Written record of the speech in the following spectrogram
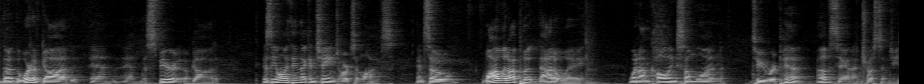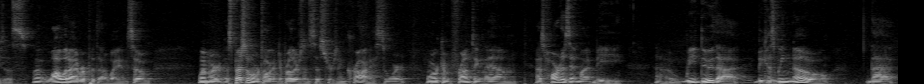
the the Word of God and and the Spirit of God is the only thing that can change hearts and lives. And so, why would I put that away when I'm calling someone to repent of sin and trust in Jesus. Uh, Why would I ever put that away? And so, when we're, especially when we're talking to brothers and sisters in Christ, when we're when we're confronting them, as hard as it might be, uh, we do that because we know that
